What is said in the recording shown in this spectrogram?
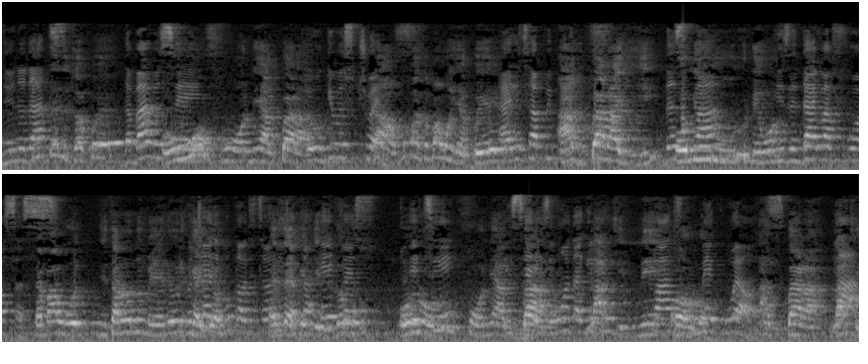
Do you know that? The bible says. It will give us strength. Náà mo máa sọ. I tell people. This power is in diverse forces. Tàbá check the book of Deuteronomy chapter eight verse eighteen he said he's the one that give you power to make wealth. agbára ah, láti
